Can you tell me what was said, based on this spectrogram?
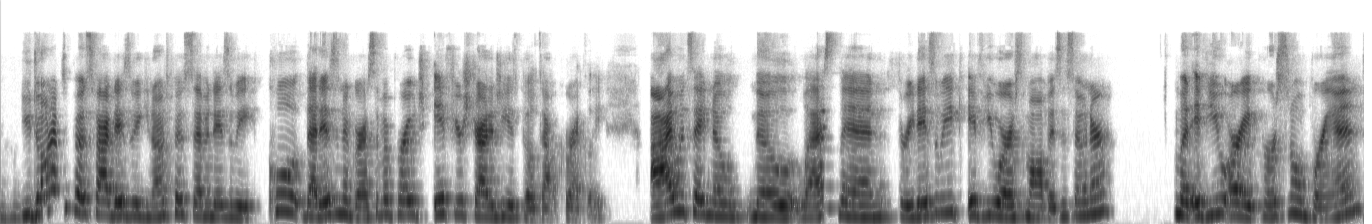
Mm-hmm. You don't have to post five days a week. You don't have to post seven days a week. Cool. That is an aggressive approach if your strategy is built out correctly. I would say no, no less than three days a week if you are a small business owner. But if you are a personal brand,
